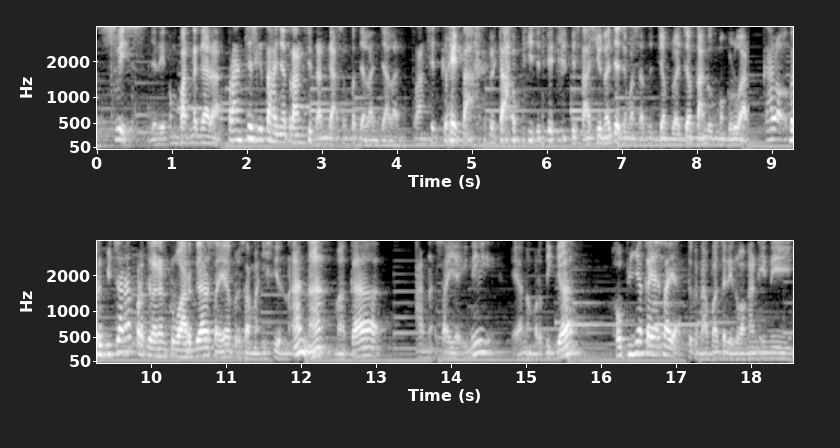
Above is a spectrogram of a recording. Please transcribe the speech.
Swiss. Jadi empat negara. Prancis kita hanya transit dan nggak sempat jalan-jalan. Transit kereta, kereta api. Jadi di stasiun aja cuma satu jam dua jam tanggung mau keluar. Kalau berbicara perjalanan keluarga saya bersama istri dan anak, maka anak saya ini ya nomor tiga hobinya kayak saya. Itu kenapa saya di ruangan ini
